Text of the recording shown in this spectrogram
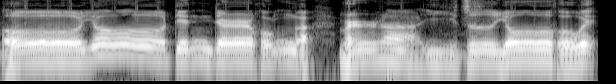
哦哟，点点红啊，妹儿啊，一直哟喂。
